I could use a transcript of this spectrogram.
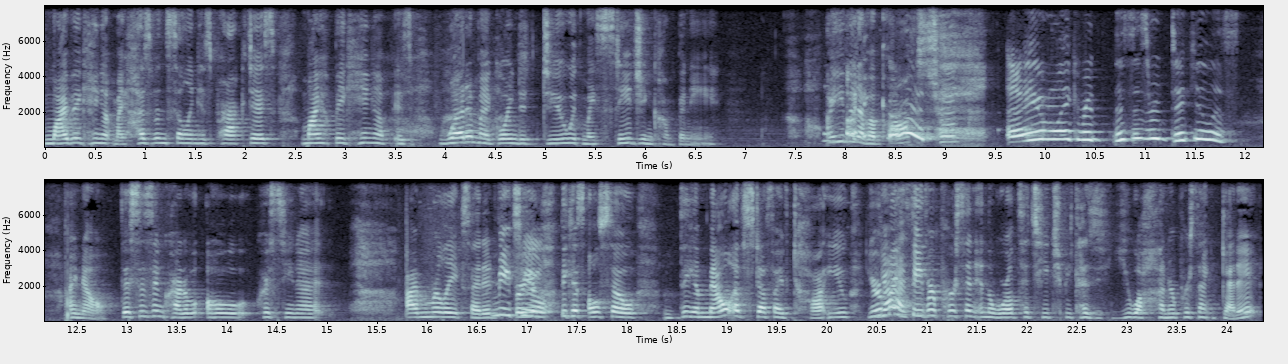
my big hangup. My husband's selling his practice. My big hangup is what am I going to do with my staging company? Oh I even have a box check. I am like, this is ridiculous. I know. This is incredible. Oh, Christina, I'm really excited. Me for you too. because also the amount of stuff I've taught you, you're my favorite person in the world to teach because you 100% get it.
